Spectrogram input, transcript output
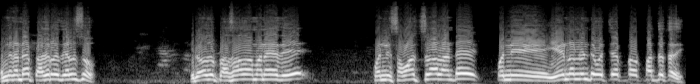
ఎందుకంటే ప్రజలకు తెలుసు ఈరోజు ప్రసాదం అనేది కొన్ని సంవత్సరాలు అంటే కొన్ని ఏళ్ళ నుండి వచ్చే ప- పద్ధతి అది.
